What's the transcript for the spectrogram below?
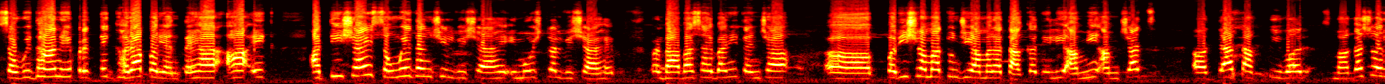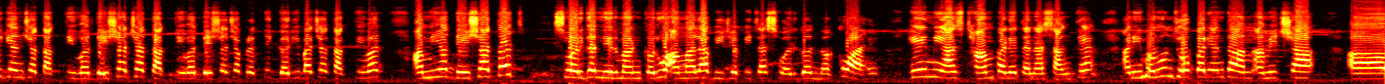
संविधान हे प्रत्येक घरापर्यंत ह्या हा एक अतिशय संवेदनशील विषय आहे इमोशनल विषय आहे. पण बाबासाहेबांनी त्यांच्या परिश्रमातून जी आम्हाला ताकद दिली आम्ही आमच्याच त्या ताकदीवर मागासवर्गीयांच्या ताकदीवर देशाच्या ताकदीवर देशाच्या प्रत्येक गरिबाच्या ताकदीवर आम्ही या देशातच स्वर्ग निर्माण करू. आम्हाला बीजेपीचा स्वर्ग नको आहे. हे मी आज ठामपणे त्यांना सांगते. आणि म्हणून जोपर्यंत अमित शहा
